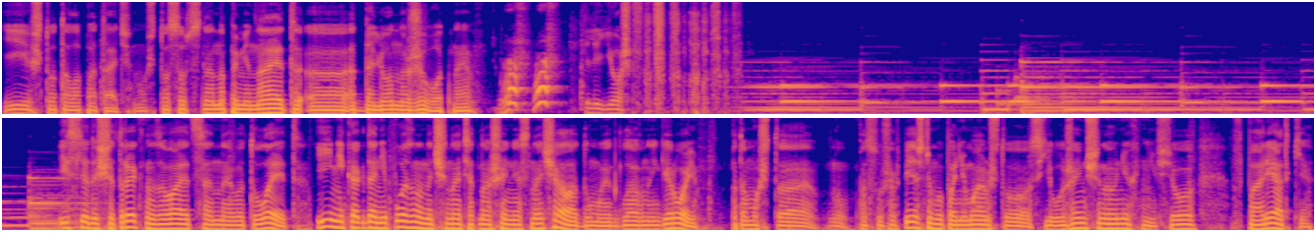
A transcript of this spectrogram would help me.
и что-то лопотать. Ну, что, собственно, напоминает отдаленно животное. Или еж. И следующий трек называется Never Too Late. И никогда не поздно начинать отношения сначала, думает главный герой. Потому что, ну, послушав песню, мы понимаем, что с его женщиной у них не все в порядке.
